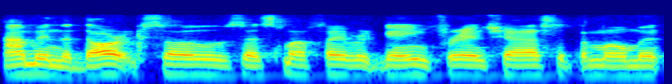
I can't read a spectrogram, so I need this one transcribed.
I'm in the Dark Souls. That's my favorite game franchise at the moment.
